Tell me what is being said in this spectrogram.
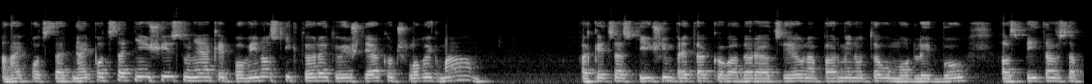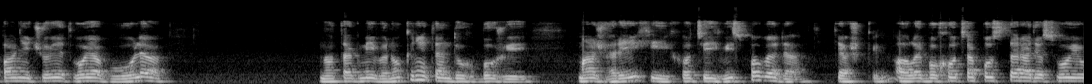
A najpodstat, najpodstatnejšie sú nejaké povinnosti, ktoré tu ešte ako človek mám. A keď sa stíšim pred takou adoráciou na pár minútovú modlitbu a spýtam sa, Pane, čo je tvoja vôľa? No tak mi vnúkne ten duch Boží máš hriechy, chod si ich vyspovedať, ťažké. Alebo chod sa postarať o, svoju,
